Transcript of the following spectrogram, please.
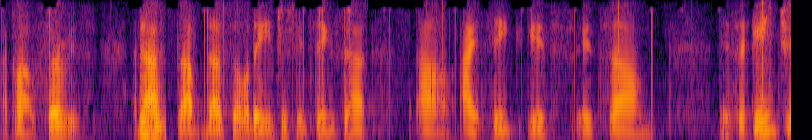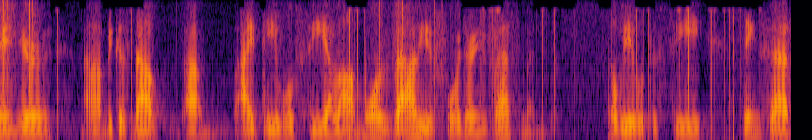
a cloud service. And Mhm. that's uh, that's some of the interesting things that uh, I think it's it's um, it's a game changer uh, because now um, IT will see a lot more value for their investment. They'll be able to see things that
